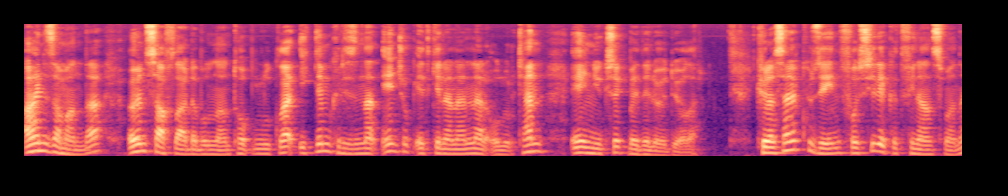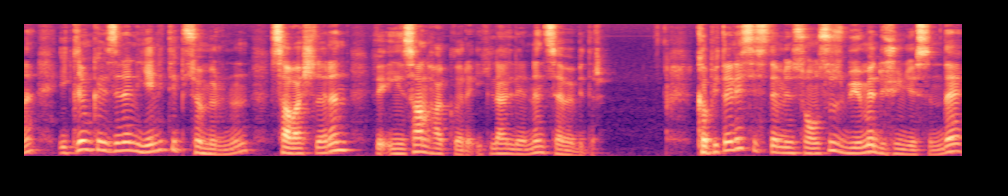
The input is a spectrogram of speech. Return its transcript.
Aynı zamanda ön saflarda bulunan topluluklar iklim krizinden en çok etkilenenler olurken en yüksek bedeli ödüyorlar. Küresel kuzeyin fosil yakıt finansmanı iklim krizinin yeni tip sömürünün, savaşların ve insan hakları ihlallerinin sebebidir. Kapitalist sistemin sonsuz büyüme düşüncesinde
